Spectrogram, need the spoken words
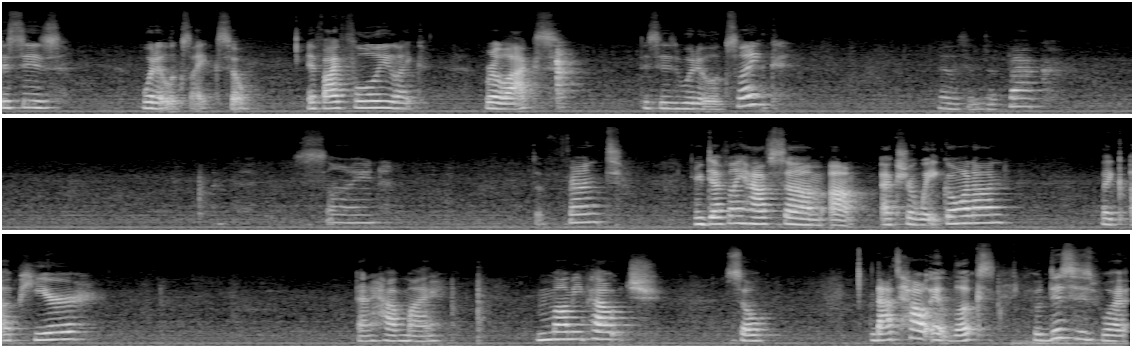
This is what it looks like. So if I fully like relax, this is what it looks like. This is the back. Side. The front. I definitely have some um, extra weight going on, like up here. And I have my mommy pouch. So that's how it looks. So this is what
